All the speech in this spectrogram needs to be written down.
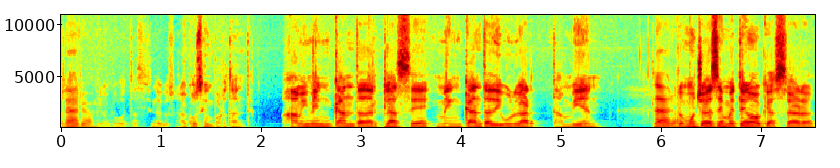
Claro. De, lo que vos estás haciendo, que es una cosa importante. A mí me encanta dar clase, me encanta divulgar también. Claro. Pero muchas veces me tengo que hacer,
